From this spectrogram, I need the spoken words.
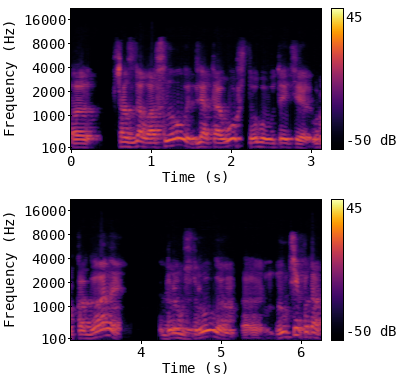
э, создал основы для того, чтобы вот эти уркаганы друг с другом, э, ну, типа там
